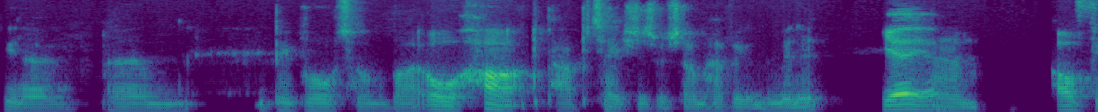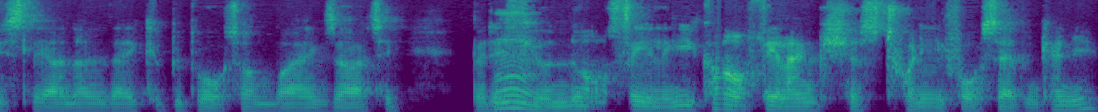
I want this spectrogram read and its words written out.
you know um, be brought on by or heart palpitations, which I'm having at the minute? Yeah. Yeah. Um, obviously, I know they could be brought on by anxiety. But if Mm. you're not feeling, you can't feel anxious 24 seven, can you?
